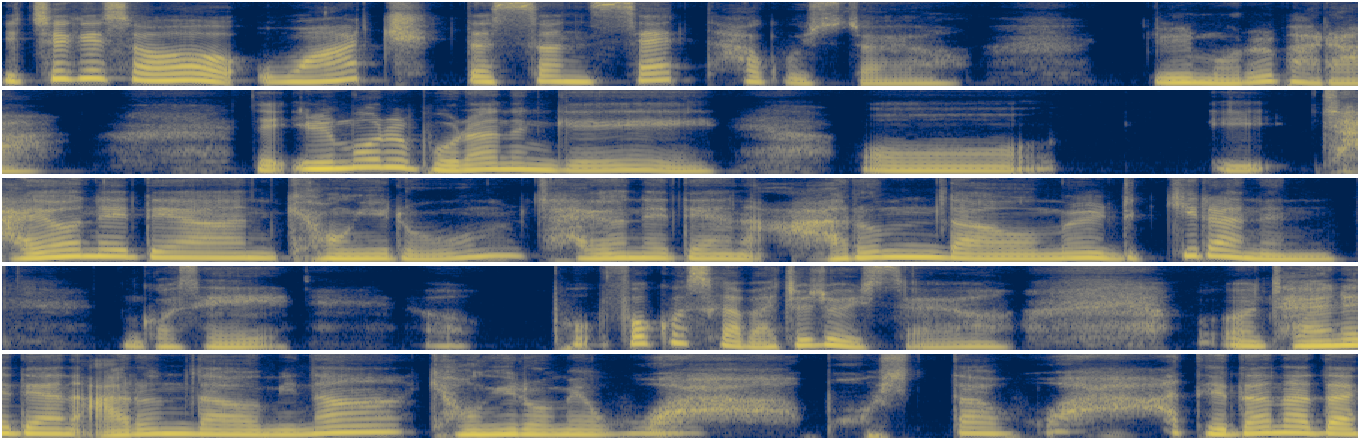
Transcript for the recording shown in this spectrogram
이 책에서 "Watch the sunset." 하고 있어요. 일몰을 봐라. 네 일몰을 보라는 게 어 이 자연에 대한 경이로움, 자연에 대한 아름다움을 느끼라는 것에 어 포 포커스가 맞춰져 있어요. 어 자연에 대한 아름다움이나 경이로움에 "와 멋있다. 와 대단하다."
